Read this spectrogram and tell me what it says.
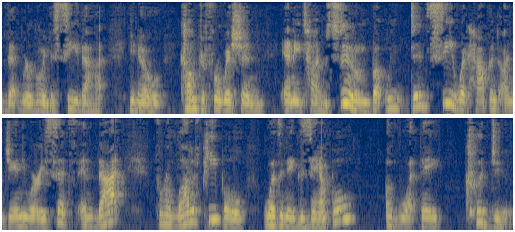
that we're going to see that, you know, come to fruition anytime soon, but we did see what happened on January 6th. And that, for a lot of people, was an example of what they could do.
